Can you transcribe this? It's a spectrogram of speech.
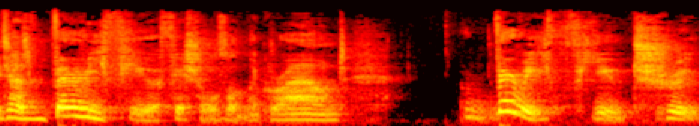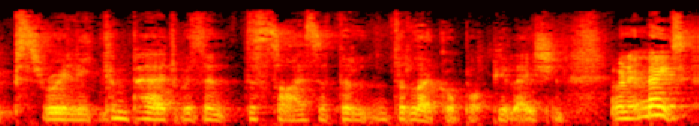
it has very few officials on the ground, very few troops really compared with the, the size of the, the, local population. I mean, it makes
